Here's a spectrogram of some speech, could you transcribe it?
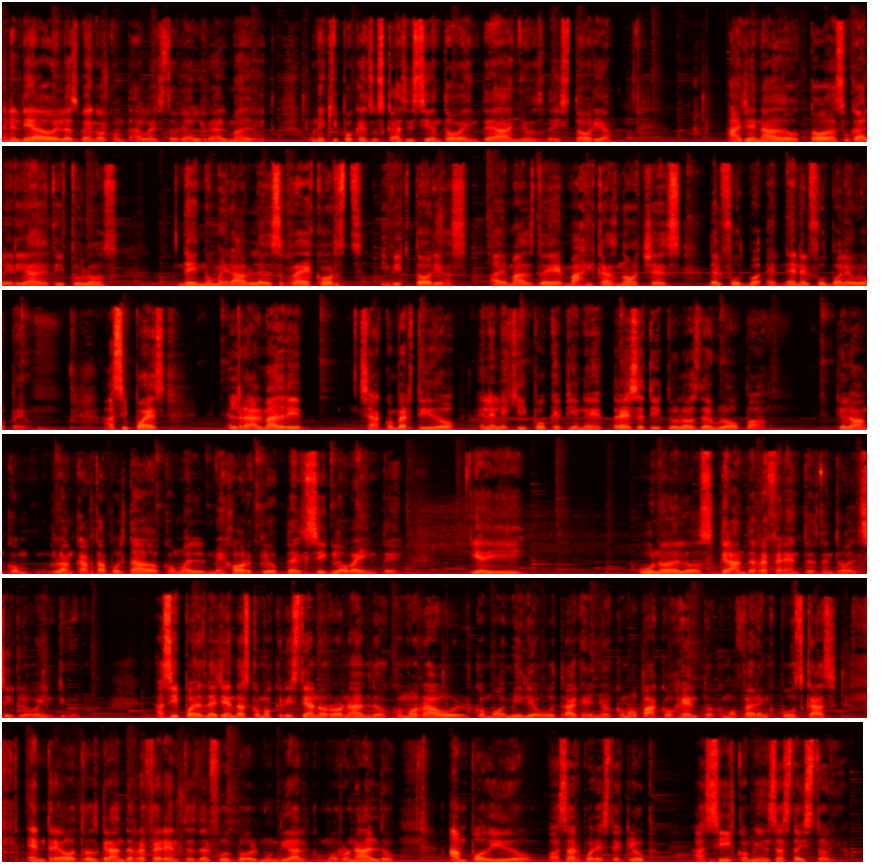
En el día de hoy les vengo a contar la historia del Real Madrid, un equipo que en sus casi 120 años de historia ha llenado toda su galería de títulos de innumerables récords y victorias, además de mágicas noches del fútbol, en el fútbol europeo. Así pues, el Real Madrid se ha convertido en el equipo que tiene 13 títulos de Europa, que lo han, lo han catapultado como el mejor club del siglo XX y, uno de los grandes referentes dentro del siglo XXI. Así pues, leyendas como Cristiano Ronaldo, como Raúl, como Emilio Butragueño, como Paco Gento, como Ferenc Puskas, entre otros grandes referentes del fútbol mundial como Ronaldo, han podido pasar por este club. Así comienza esta historia.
